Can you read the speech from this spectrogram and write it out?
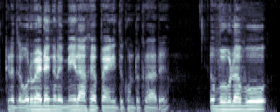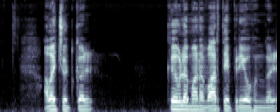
கிட்டத்தட்ட ஒரு வருடங்களுக்கு மேலாக பயணித்துக் கொண்டிருக்கிறாரு. எவ்வளவோ அவச்சொற்கள் கேவலமான வார்த்தை பிரயோகங்கள்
